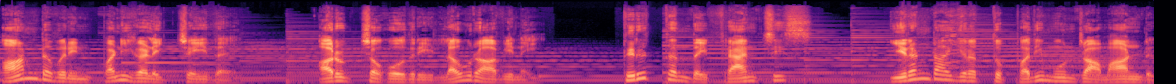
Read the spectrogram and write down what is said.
ஆண்டவரின் பணிகளைச் செய்த அருட்சகோதரி லௌராவினை திருத்தந்தை பிரான்சிஸ் இரண்டாயிரத்து பதிமூன்றாம் ஆண்டு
